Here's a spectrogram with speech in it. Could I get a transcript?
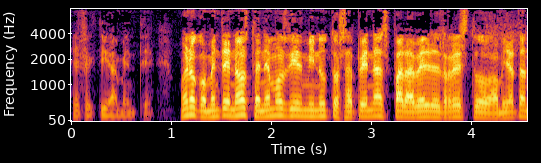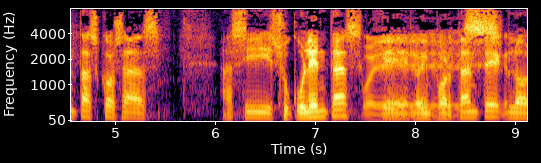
Efectivamente. Bueno, coméntenos, tenemos diez minutos apenas para ver el resto. Había tantas cosas así suculentas que lo importante, pues lo,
